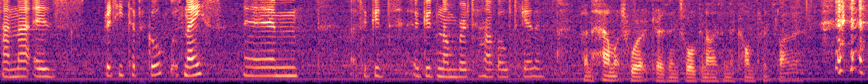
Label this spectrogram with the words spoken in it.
and that is pretty typical. What's nice. Um, that's a good a good number to have altogether. And how much work goes into organising a conference like this?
